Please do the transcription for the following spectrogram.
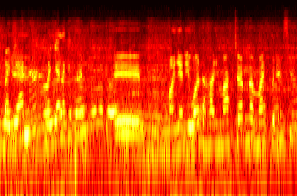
¿Y mañana? ¿Mañana qué tal? Eh, mañana igual hay más charlas, más experiencias,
